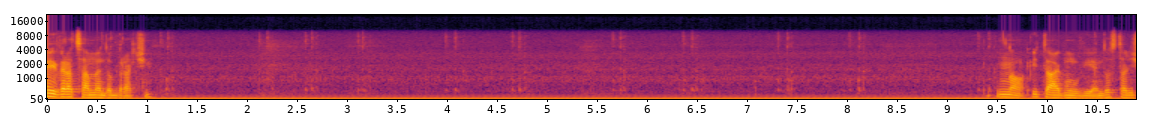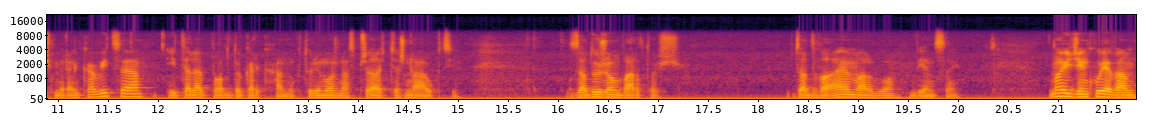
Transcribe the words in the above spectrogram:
i wracamy do braci. No. I tak mówiłem, dostaliśmy rękawice i teleport do Karkhanu, który można sprzedać też na aukcji. Za dużą wartość. Za 2M albo więcej. No i dziękuję Wam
